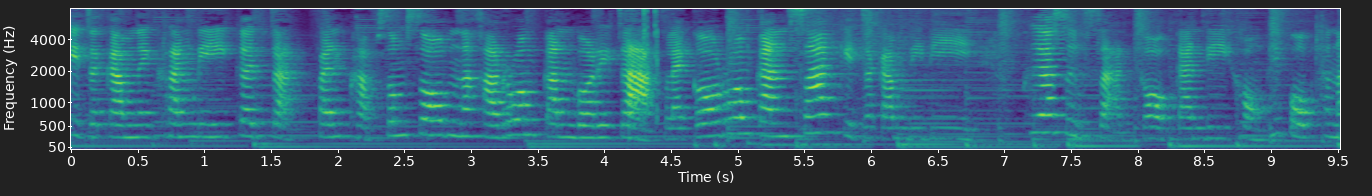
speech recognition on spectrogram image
กิจกรรมในครั้งนี้เกิดจากแฟนคลับส้มๆนะคะ ร่วมกันบริจาคและก็ร่วมกันสร้างกิจกรรมดีๆ เพื่อสืบสานก่อการดีของพี่โป๊ปธน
